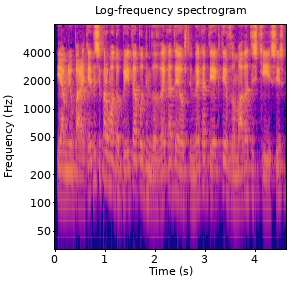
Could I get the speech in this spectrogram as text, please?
Η αμνιοπαρακέντηση πραγματοποιείται από την 12η έως την 16η εβδομάδα της κοίησης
